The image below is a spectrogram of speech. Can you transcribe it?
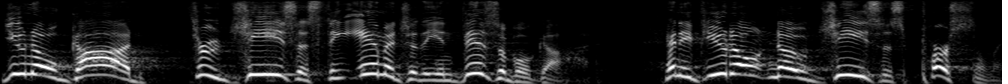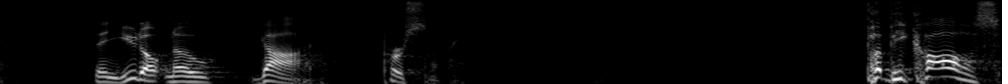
You know God through Jesus, the image of the invisible God. And if you don't know Jesus personally, then you don't know God personally. But because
